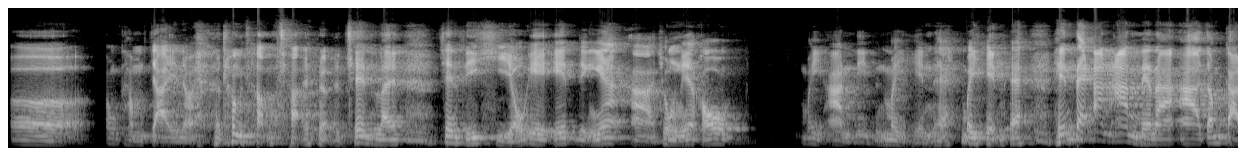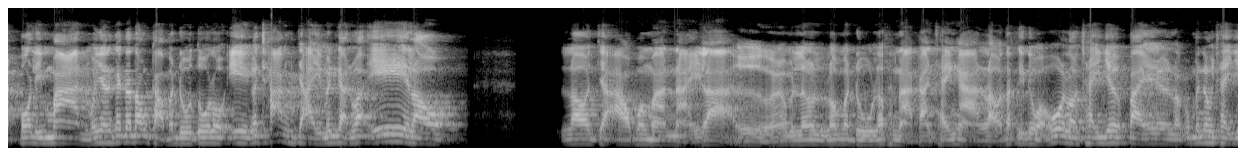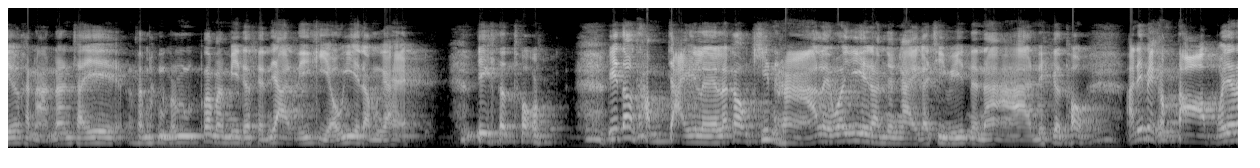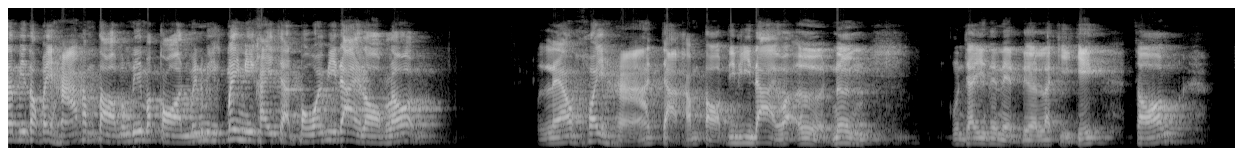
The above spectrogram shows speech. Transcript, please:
เอ่อต้องทำใจหน่อยต้องทำใจหน่อยเช่นอะไร เช่นสีเขียว AS อย่างเงี้ย อ่า ช่วงเนี้ยเขา ไม่อั้นนี่ไม่เห็นแฮะไม่เห็นแฮะเห็นแต่อันอันเนี่ยนะอ่าจำกัดปริมาณ เพราะฉะนั้นก็จะต้องกลับมาดูตัวเราเองก็ช่างใจเหมือนกันว่า เออเรา เราจะเอาประมาณไหนล่ะ เออแล้วเรามาดูลักษณะการใช้งานเราถ้าคิดว่าโอ้เราใช้เยอะไป เราก็ไม่ต้องใช้เยอะขนาดนั้นใช้ถ้ามันมันถ้ามันมีแต่สัญญาณสีเขียวพี่ทำไงพี่ก็ต้อง พี่ต้องทำใจเลยแล้วก็คิดหาเลยว่ายี่ทำยังไงกับชีวิตเนี่ยนะอันนี่ก็ต้องอันนี้เป็นคำตอบเพราะฉะนั้นพี่ต้องไปหาคำตอบตรงนี้มาก่อน ไม่มีไม่มีใครจัดโปรไว้พี่ได้หรอกแล้ว แล้วค่อยหาจากคำตอบที่พี่ได้ว่า เออหนึ่งคุณใช้อินเทอร์เน็ตเดือนละกี่กิกสอง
